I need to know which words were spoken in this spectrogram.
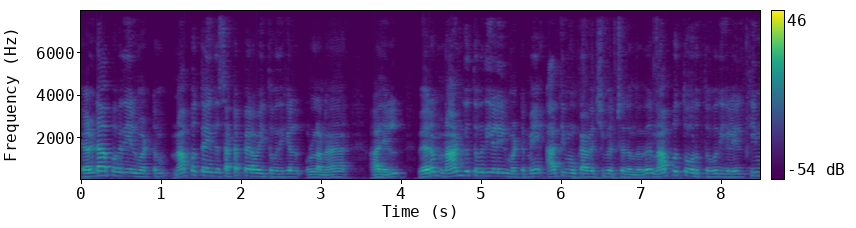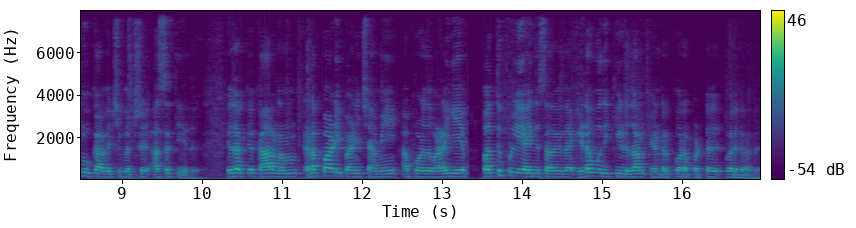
டெல்டா பகுதியில் மட்டும் நாற்பத்தைந்து சட்டப்பேரவை தொகுதிகள் உள்ளன. அதில் வெறும் நான்கு தொகுதிகளில் மட்டுமே அதிமுக வெற்றி பெற்றிருந்தது. நாற்பத்தோரு தொகுதிகளில் திமுக வெற்றி பெற்று அசத்தியது. இதற்கு காரணம் எடப்பாடி பழனிசாமி அப்பொழுது வழங்கிய பத்து புள்ளி ஐந்து சதவீத இடஒதுக்கீடு தான் என்று கூறப்பட்டு வருகிறது.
